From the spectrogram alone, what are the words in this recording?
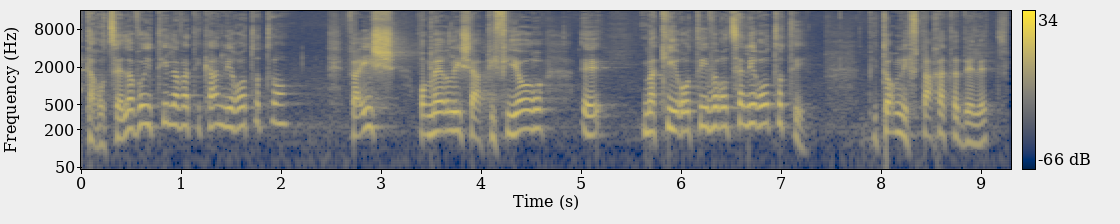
אתה רוצה לבוא איתי לוותיקן לראות אותו? והאיש אומר לי שהאפיפיור אה, מכיר אותי ורוצה לראות אותי. פתאום נפתחת הדלת,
